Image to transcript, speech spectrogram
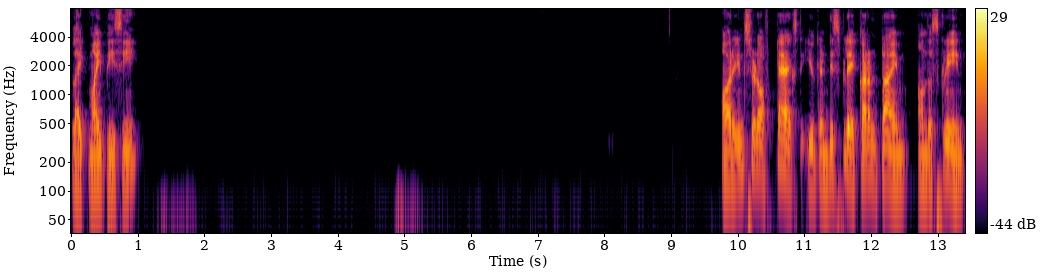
like My PC. Or instead of text, you can display current time on the screen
